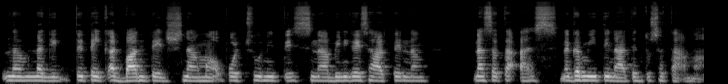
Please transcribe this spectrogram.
na nag-take advantage ng mga opportunities na binigay sa atin ng nasa taas na gamitin natin to sa tama.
